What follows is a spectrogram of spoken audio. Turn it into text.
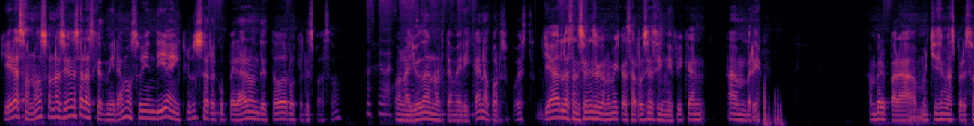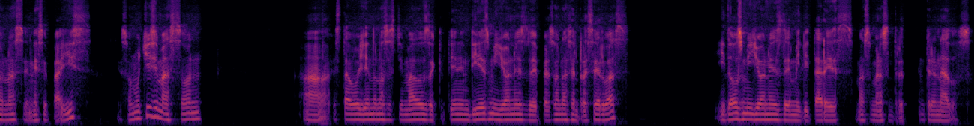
quieras o no, son naciones a las que admiramos hoy en día, incluso se recuperaron de todo lo que les pasó, Pues con la ayuda norteamericana, por supuesto. Ya las sanciones económicas a Rusia significan hambre, hambre para muchísimas personas en ese país, que son muchísimas, son, ah, estaba oyendo unos estimados de que tienen 10 millones de personas en reservas y 2 millones de militares más o menos entre- entrenados.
